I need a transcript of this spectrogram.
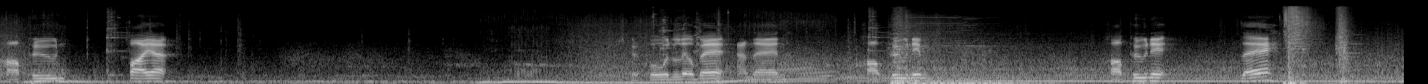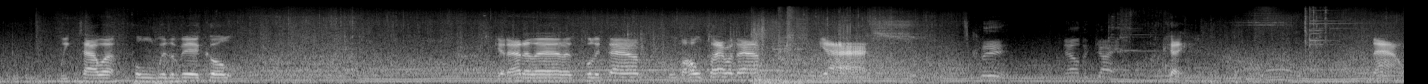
Harpoon. Fire. Just go forward a little bit, and then harpoon him. Harpoon it. There. Weak tower. Pull with the vehicle. Let's get out of there. Let's pull it down. Pull the whole tower down. Yes. It's clear. Now the gate. Okay. Now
